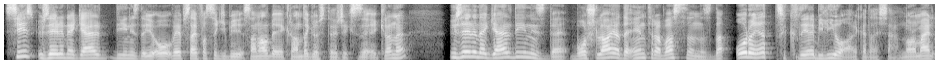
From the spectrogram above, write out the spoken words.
siz üzerine geldiğinizde o web sayfası gibi sanal bir ekranda gösterecek size ekranı. Üzerine geldiğinizde boşluğa ya da enter'a bastığınızda oraya tıklayabiliyor arkadaşlar. Normal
